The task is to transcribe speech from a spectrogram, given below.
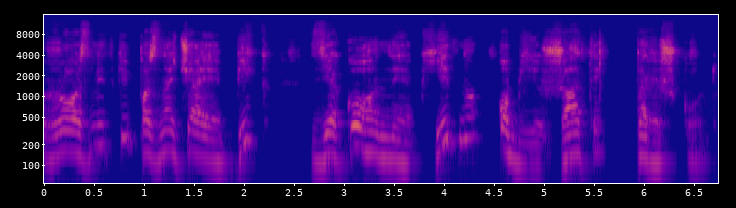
розмітки позначає бік, з якого необхідно об'їжджати перешкоду.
